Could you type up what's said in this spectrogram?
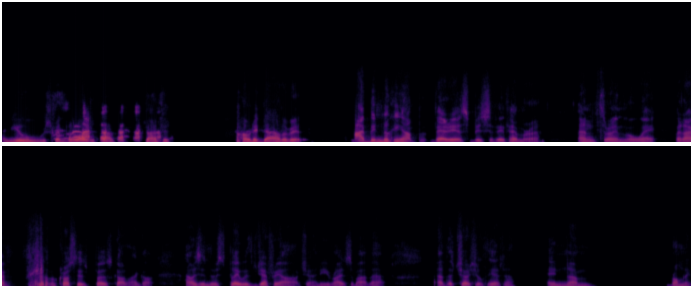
and you spent a lot of time trying to tone it down a bit. I've been looking up various bits of ephemera and throwing them away, but I've come across this postcard I got. I was in this play with Jeffrey Archer, and he writes about that at the Churchill Theatre in um, Bromley.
